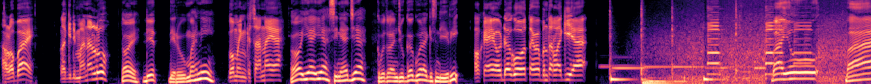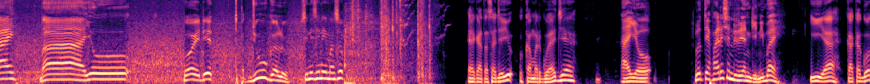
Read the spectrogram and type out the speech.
Halo, Bay. Lagi di mana lu? Oi, Dit, di rumah nih. Gue main ke sana ya. Oh iya iya, sini aja. Kebetulan juga gue lagi sendiri. Oke, udah gue TW bentar lagi ya. Bayu, bye, Bayu. Woi, Dit, cepet juga lu. Sini sini masuk. Eh, ke atas aja yuk, ke kamar gue aja. Ayo. Lu tiap hari sendirian gini, Bay? Iya, kakak gue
